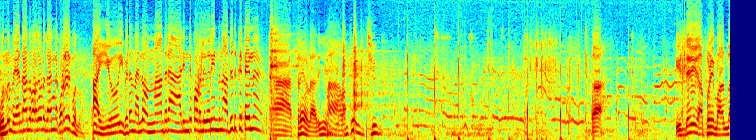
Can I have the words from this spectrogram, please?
ഒന്നും വേണ്ടാന്ന് പറഞ്ഞോണ്ട് ഞാൻ എന്നെ കുടലെടുക്കുന്നു അയ്യോ ഇവിടെ നല്ല ഒന്നാം തരം ആടിന്റെ കുടൽ കറി ഉണ്ടെന്ന് അത് എടുക്കട്ടെ എന്ന് ആ അത്രേ ഉള്ളു അത് ശരി. പാവം പേടിച്ചു. ഇഡലി അപ്പടി മണ്ണ.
